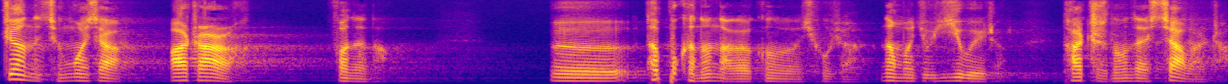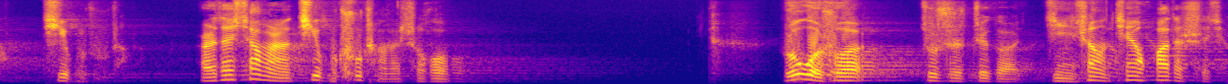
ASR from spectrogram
这样的情况下，阿扎尔放在哪？呃，他不可能拿到更多的球权，那么就意味着他只能在下半场替补出场。而在下半场替补出场的时候，如果说就是这个锦上添花的事情，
